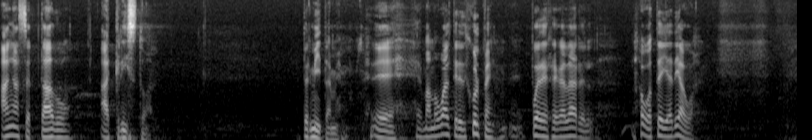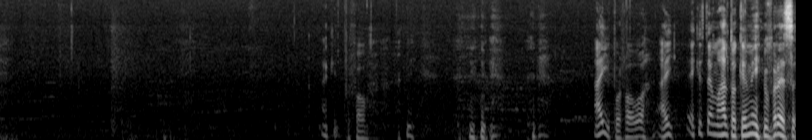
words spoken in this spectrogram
han aceptado a Cristo. Permítame, eh, hermano Walter, disculpen, puede regalar la botella de agua. Aquí, por favor. Ahí, por favor. Ahí. Es que usted es más alto que mí, por eso.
